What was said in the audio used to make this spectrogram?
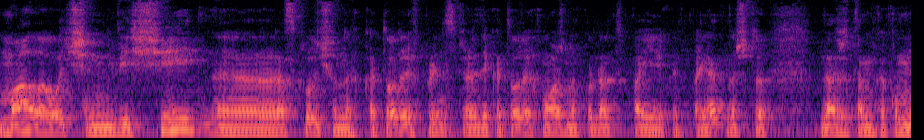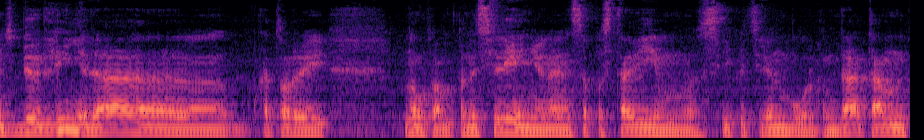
Мало очень вещей э, раскрученных, которые, в принципе, ради которых можно куда-то поехать. Понятно, что даже там в каком-нибудь Берлине, да, который ну, там, по населению, наверное, сопоставим с Екатеринбургом, да, там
